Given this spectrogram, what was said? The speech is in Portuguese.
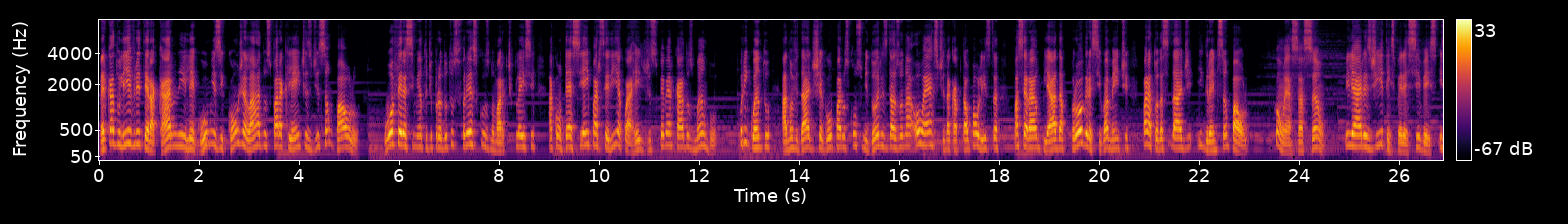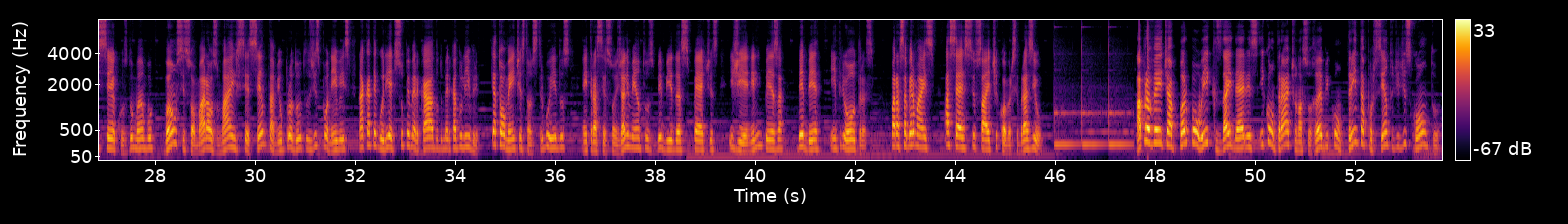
Mercado Livre terá carne, legumes e congelados para clientes de São Paulo. O oferecimento de produtos frescos no marketplace acontece em parceria com a rede de supermercados Mambo. Por enquanto, a novidade chegou para os consumidores da zona oeste da capital paulista, mas será ampliada progressivamente para toda a cidade e Grande São Paulo. Com essa ação, milhares de itens perecíveis e secos do Mambo vão se somar aos mais de 60 mil produtos disponíveis na categoria de supermercado do Mercado Livre, que atualmente estão distribuídos entre as seções de alimentos, bebidas, pets, higiene e limpeza, bebê, entre outras. Para saber mais, acesse o site E-Commerce Brasil. Aproveite a Purple Weeks da Ideres e contrate o nosso hub com 30% de desconto.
